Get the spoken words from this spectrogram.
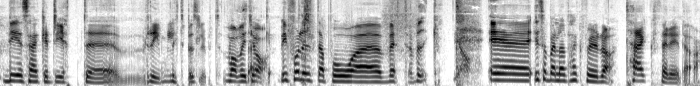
Det är säkert jätterimligt beslut. Vad vet jag? Säkert. Vi får lita på uh, Västervik. Eh, Isabella, tack för idag. Tack för idag.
